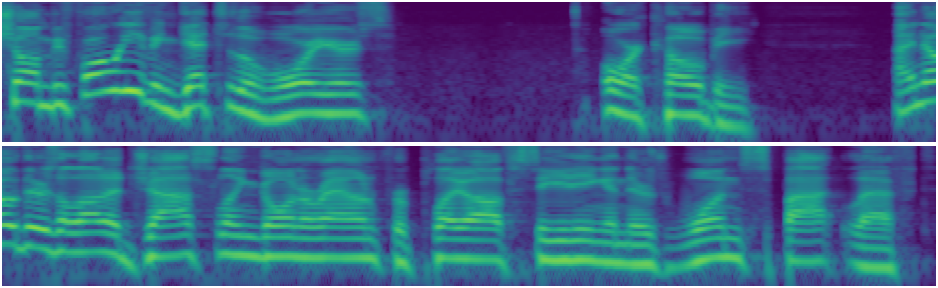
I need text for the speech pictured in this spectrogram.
Shaun, before we even get to the Warriors or Kobe, I know there's a lot of jostling going around for playoff seeding, and there's one spot left.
